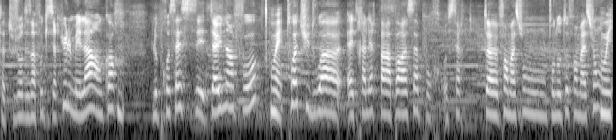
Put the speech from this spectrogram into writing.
tu as toujours des infos qui circulent, mais là encore. Mm. Le process, c'est tu as une info, toi tu dois être alerte par rapport à ça pour ta formation, ton auto-formation, oui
